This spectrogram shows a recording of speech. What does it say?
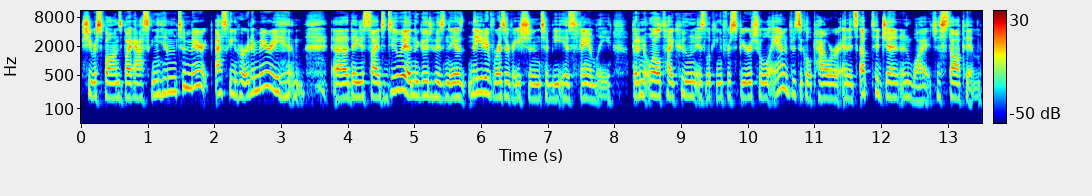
She responds by asking him to marry, asking her to marry him. Uh, they decide to do it and they go to his na- native reservation to meet his family. But an oil tycoon is looking for spiritual and physical power, and it's up to Jen and Wyatt to stop him.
